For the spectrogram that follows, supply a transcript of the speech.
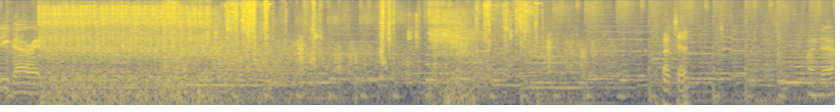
See you guy right. Both dead. Window.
